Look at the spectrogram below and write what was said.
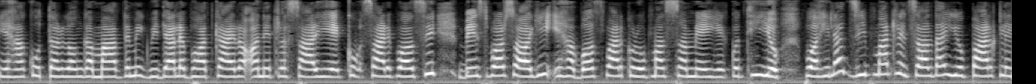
यहाँको उत्तरगंगा माध्यमिक विद्यालय भत्काएर अन्यत्र सारिएको सारेपछि बिस वर्ष अघि यहाँ बस पार्कको रूपमा सम्याइएको थियो। पहिला जीप मात्रै चल्दा यो पार्कले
